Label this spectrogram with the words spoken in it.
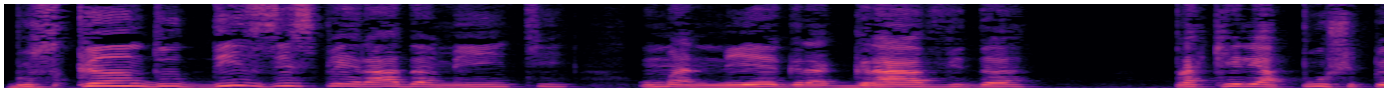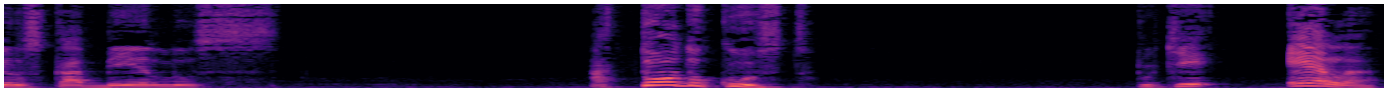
buscando desesperadamente uma negra grávida para que ele a puxe pelos cabelos a todo custo porque ela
